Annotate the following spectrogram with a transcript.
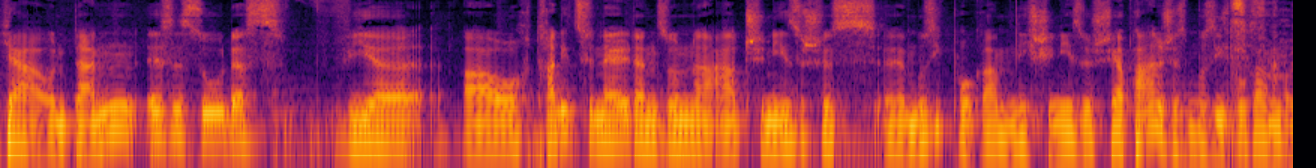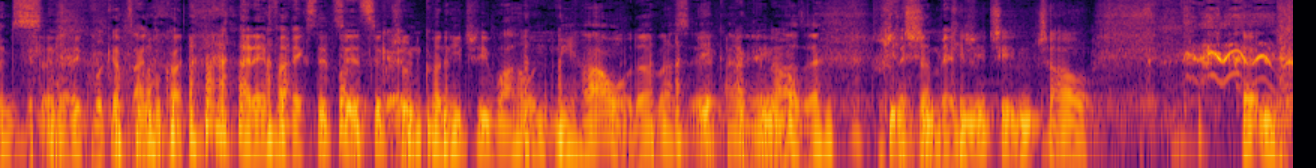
Ja, und dann ist es so, dass wir auch traditionell dann so eine Art chinesisches äh, Musikprogramm, nicht chinesisch, japanisches Musikprogramm uns. Äh, Ich wollte gerade sagen, Alter, verwechselst du jetzt schon Konnichiwa und Nihao oder was? Äh, kann ja nicht wahr sein. Du schlechter Mensch. Kinichi in Ciao. ähm,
